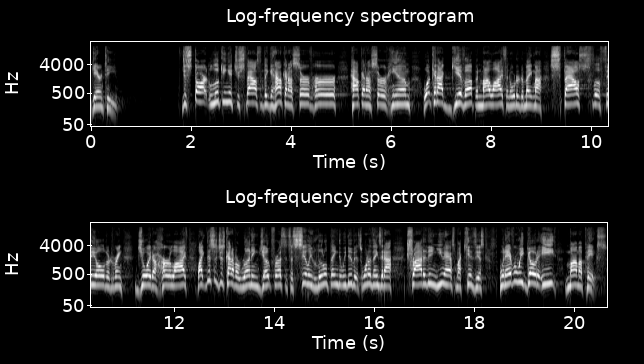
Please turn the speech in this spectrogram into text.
Guarantee you. Just start looking at your spouse and thinking, how can I serve her? How can I serve him? What can I give up in my life in order to make my spouse fulfilled or to bring joy to her life? Like, this is just kind of a running joke for us. It's a silly little thing that we do, but it's one of the things that I try to do. And you ask my kids this whenever we go to eat, mama picks.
